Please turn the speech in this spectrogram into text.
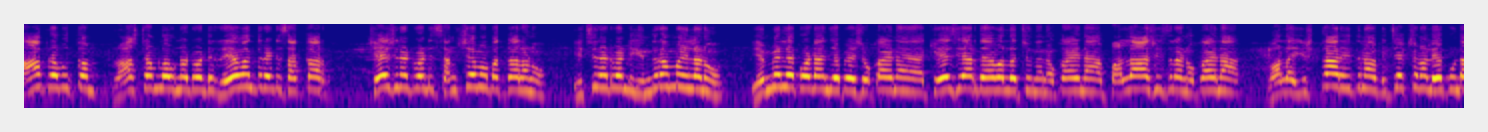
మా ప్రభుత్వం రాష్ట్రంలో ఉన్నటువంటి రేవంత్ రెడ్డి సర్కార్ చేసినటువంటి సంక్షేమ పథకాలను ఇచ్చినటువంటి ఇందిరమ్మ ఇళ్ళను ఎమ్మెల్యే కూడా అని చెప్పేసి ఒక ఆయన కేసీఆర్ దేవల్లో వచ్చిందని ఒక ఆయన పల్ల ఆశీస్సులని ఒక ఆయన వాళ్ళ ఇష్టారీతిన విచక్షణ లేకుండా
